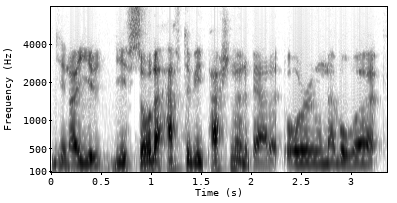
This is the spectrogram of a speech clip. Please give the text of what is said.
you know, you you sort of have to be passionate about it, or it'll never work.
